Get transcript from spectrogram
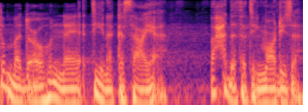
ثم ادعهن ياتينك سعيا فحدثت المعجزة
